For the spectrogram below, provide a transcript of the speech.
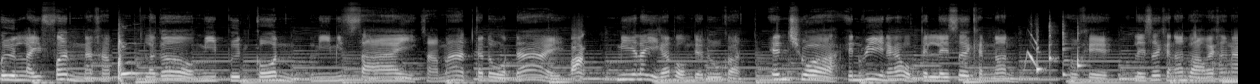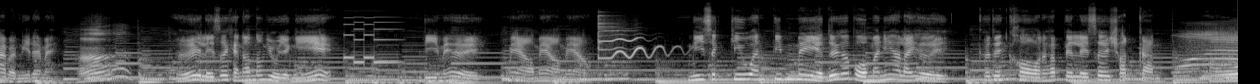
ปืนไรเฟิลนะครับ แล้วก็มีปืนกล มีมิสไซล์ สามารถกระโดดได้ มีอะไรอีกครับผมเดี๋ยวดูก่อน Ensure Envy นะครับผมเป็นเลเซอร์แคนนอนโอเคเลเซอร์แคนนอนวางไว้ข้างหน้าแบบนี้ได้ไหม Huh? เฮ้ยเลเซอร์แคนนอนต้องอยู่อย่างนี้ ดีไหมเอ่ยไม่เอาไม่เอาไม่เอามีสกิลอันติเมตด้วยครับผมอันนี้อะไรเอ่ยเคอร์เทนคอนะครับเป็นเลเซอร์ช็อตกันโอ้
